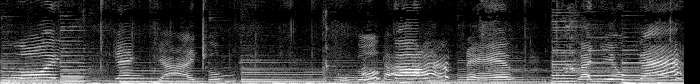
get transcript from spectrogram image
vui. Trang trại cũng của con rất đẹp Và nhiều cá.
